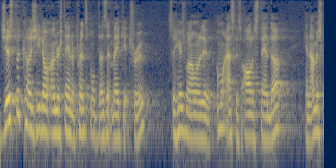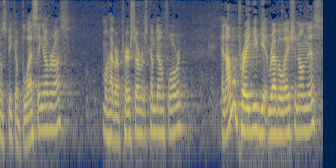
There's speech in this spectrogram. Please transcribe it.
Just because you don't understand a principle doesn't make it true. So here's what I want to do I'm going to ask us all to stand up, and I'm just going to speak a blessing over us. I'm going to have our prayer servants come down forward. And I'm going to pray you get revelation on this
